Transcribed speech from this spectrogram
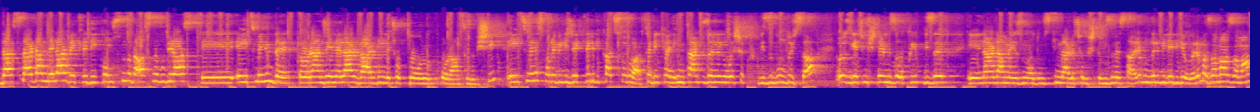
derslerden neler beklediği konusunda da aslında bu biraz e, eğitmenin de öğrenciye neler verdiğiyle çok doğru orantılı bir şey. Eğitmene sorabilecekleri birkaç soru var. Tabii ki hani internet üzerinden ulaşıp bizi bulduysa özgeçmişlerimizi okuyup bize e, nereden mezun olduğumuz, kimlerle çalıştığımızı vesaire bunları bilebiliyorlar ama zaman zaman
